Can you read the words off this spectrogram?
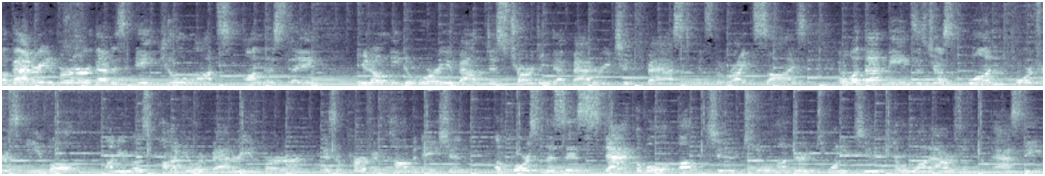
A battery inverter that is 8 kilowatts on this thing you don't need to worry about discharging that battery too fast. It's the right size. And what that means is just one Fortress eVault on your most popular battery inverter is a perfect combination. Of course, this is stackable up to 222 kilowatt hours of capacity,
